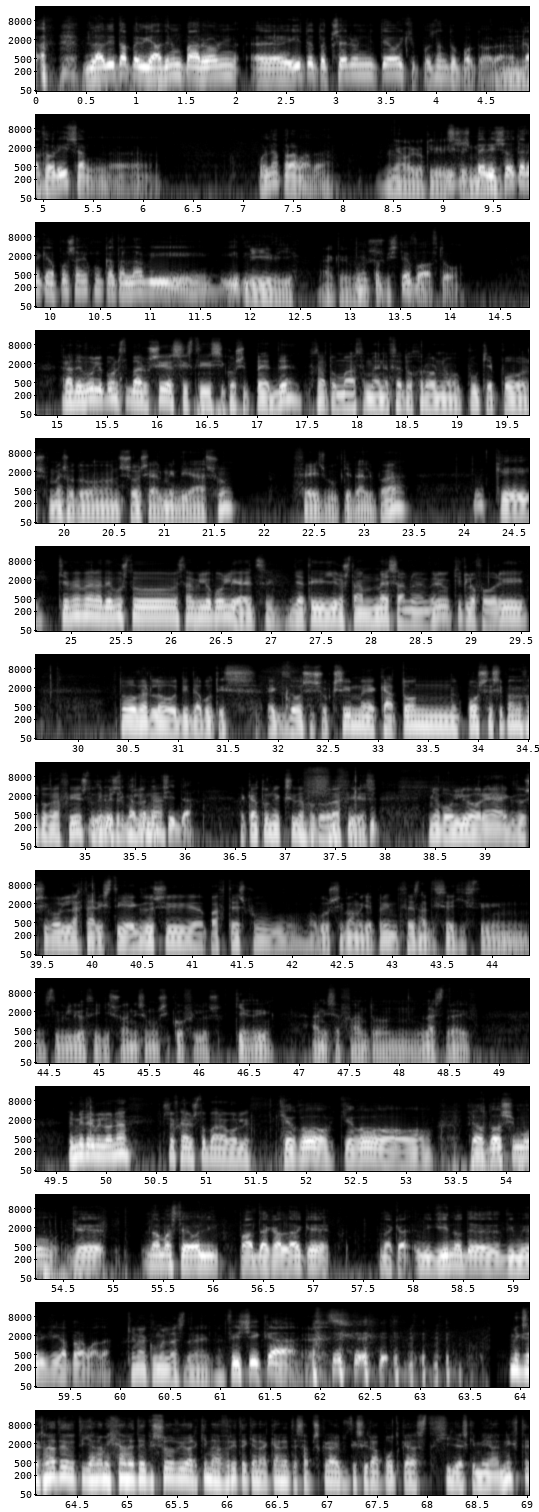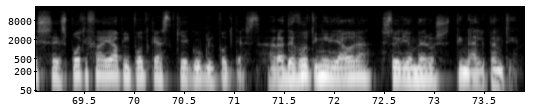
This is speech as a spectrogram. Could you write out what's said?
δηλαδή τα παιδιά δίνουν παρόν, ε, είτε το ξέρουν είτε όχι. Πώς να το πω τώρα. Ναι. Καθορίσαν ε, πολλά πράγματα. Μια ολόκληρη Ίσως σκηνή. περισσότερα και από όσα έχουν καταλάβει οι ίδιοι. Οι ίδιοι, Ναι, ακριβώς. το πιστεύω αυτό. Ραντεβού λοιπόν στην παρουσίαση στις 25 που θα το μάθουμε εν ευθέτω χρόνο που και πώς μέσω των social media σου, facebook κτλ. Οκ. Και βέβαια ραντεβού στο, στα βιβλιοπωλεία έτσι. Γιατί γύρω στα μέσα Νοεμβρίου κυκλοφορεί το Overloaded από τις εκδόσεις Οξύ με 100 πόσες είπαμε φωτογραφίες του κυρίου Δημήτρη στις Μελωνά. 160. 160 φωτογραφίες. Μια πολύ ωραία έκδοση, πολύ λαχταριστή έκδοση από αυτές που, όπως είπαμε και πριν, θες να τις έχεις στην, στη βιβλιοθήκη σου αν είσαι μουσικόφιλος και δη αν είσαι φαν των Last Drive. Δημήτρη Μιλωνά, σε ευχαριστώ πάρα πολύ. Κι εγώ, κι εγώ Θεοδόση μου και να είμαστε όλοι πάντα καλά και να γίνονται δημιουργικά πράγματα. Και να ακούμε Last Drive. Φυσικά. Μην ξεχνάτε ότι για να μην χάνετε επεισόδιο αρκεί να βρείτε και να κάνετε subscribe τη σειρά podcast χίλιας και μία νύχτες σε Spotify, Apple Podcast και Google Podcast. Ραντεβού την ίδια ώρα, στο ίδιο μέρος, την άλλη πέμπτη.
